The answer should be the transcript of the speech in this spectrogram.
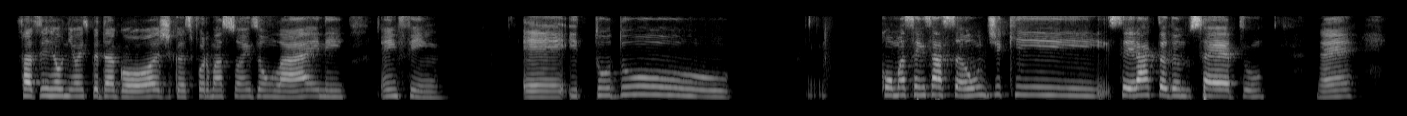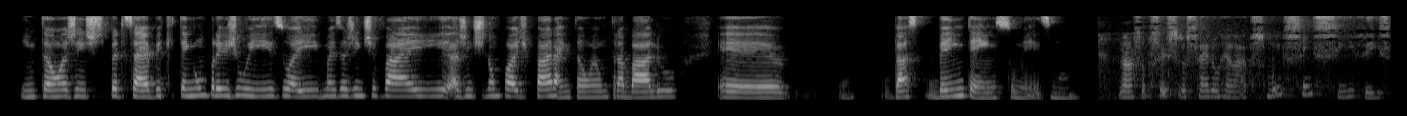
fazer reuniões pedagógicas, formações online, enfim. É, e tudo com uma sensação de que será que está dando certo, né? Então a gente percebe que tem um prejuízo aí, mas a gente vai, a gente não pode parar. Então é um trabalho é, bem intenso mesmo. Nossa, vocês trouxeram relatos muito sensíveis,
